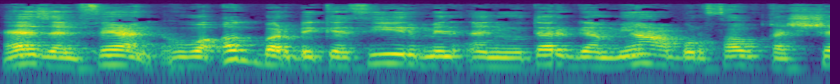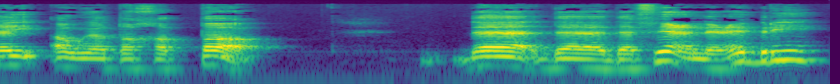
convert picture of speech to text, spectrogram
هذا الفعل هو أكبر بكثير من أن يترجم يعبر فوق الشيء أو يتخطاه. ده ده ده فعل عبري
